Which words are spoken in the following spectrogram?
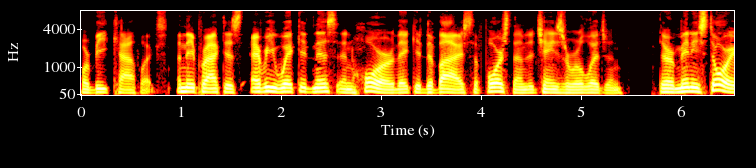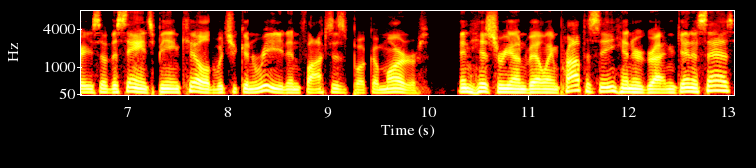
or be Catholics. And they practiced every wickedness and horror they could devise to force them to change their religion. There are many stories of the saints being killed, which you can read in Fox's Book of Martyrs. In History Unveiling Prophecy, Henry Grattan Guinness says,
